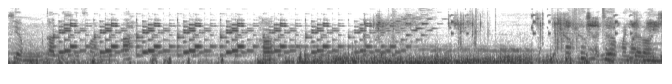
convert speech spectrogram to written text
เสี ยงมันกับไอซีฟันเลยปะฮะเจอมันตลอดเว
